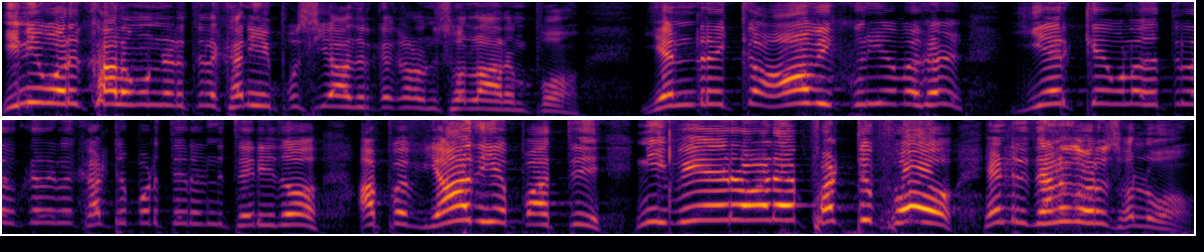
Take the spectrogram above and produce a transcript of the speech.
இனி ஒரு காலம் முன்னிடத்தில் கனியை புசியாதிருக்கணும்னு சொல்ல ஆரம்பிப்போம். என்றைக்கு ஆவிக்குரியவர்கள் இயற்கை உலகத்தில் இருக்கிறவர்களை கட்டுப்படுத்துகிறன்னு தெரியுதோ அப்போ வியாதியை பார்த்து நீ வேரோட பட்டு போ என்று தினந்தோறும் சொல்லுவோம்.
